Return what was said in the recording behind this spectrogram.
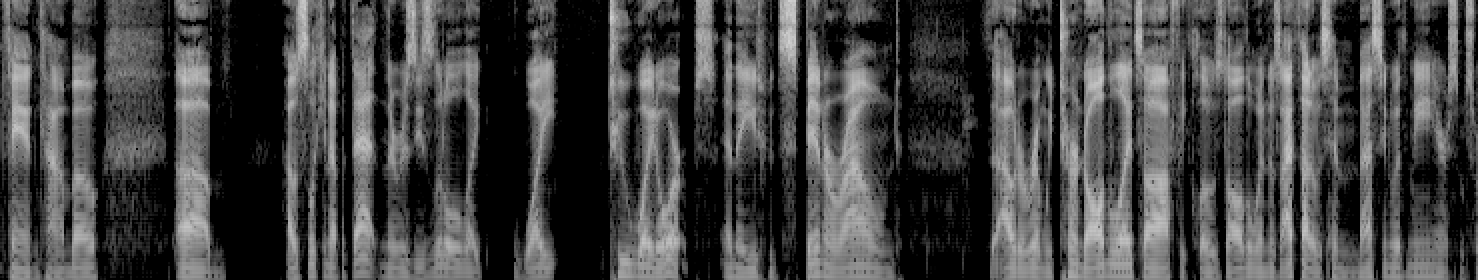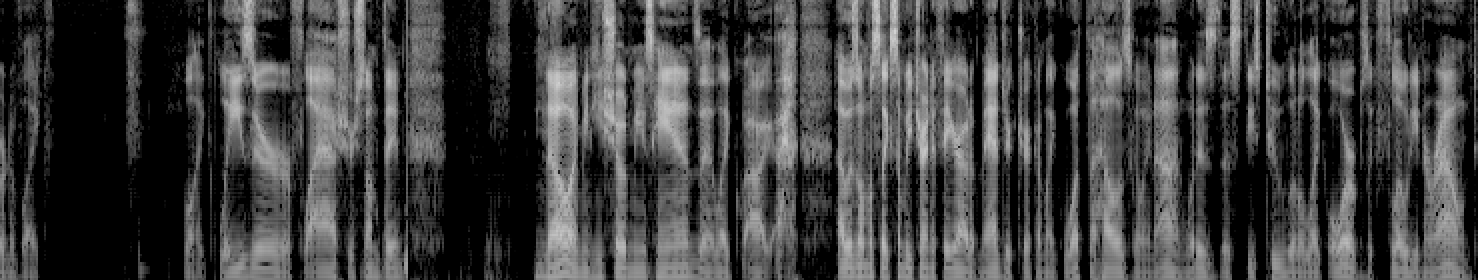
fan combo. Um, I was looking up at that, and there was these little like white two white orbs, and they would spin around the outer rim. We turned all the lights off. We closed all the windows. I thought it was him messing with me or some sort of like like laser or flash or something. No, I mean he showed me his hands. I like I, I was almost like somebody trying to figure out a magic trick. I'm like, what the hell is going on? What is this? These two little like orbs like floating around.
